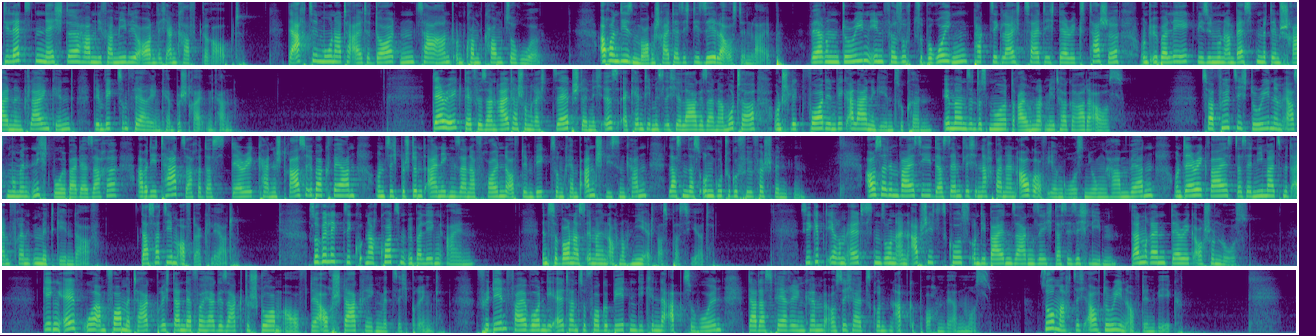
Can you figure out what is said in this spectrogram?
Die letzten Nächte haben die Familie ordentlich an Kraft geraubt. Der 18 Monate alte Dalton zahnt und kommt kaum zur Ruhe. Auch an diesem Morgen schreit er sich die Seele aus dem Leib. Während Doreen ihn versucht zu beruhigen, packt sie gleichzeitig Derricks Tasche und überlegt, wie sie nun am besten mit dem schreienden Kleinkind den Weg zum Feriencamp bestreiten kann. Derrick, der für sein Alter schon recht selbstständig ist, erkennt die missliche Lage seiner Mutter und schlägt vor, den Weg alleine gehen zu können. Immerhin sind es nur 300 Meter geradeaus. Zwar fühlt sich Doreen im ersten Moment nicht wohl bei der Sache, aber die Tatsache, dass Derek keine Straße überqueren und sich bestimmt einigen seiner Freunde auf dem Weg zum Camp anschließen kann, lassen das ungute Gefühl verschwinden. Außerdem weiß sie, dass sämtliche Nachbarn ein Auge auf ihren großen Jungen haben werden und Derek weiß, dass er niemals mit einem Fremden mitgehen darf. Das hat sie ihm oft erklärt. So willigt sie nach kurzem Überlegen ein. In Savona ist immerhin auch noch nie etwas passiert. Sie gibt ihrem ältesten Sohn einen Abschiedskuss und die beiden sagen sich, dass sie sich lieben. Dann rennt Derek auch schon los. Gegen 11 Uhr am Vormittag bricht dann der vorhergesagte Sturm auf, der auch Starkregen mit sich bringt. Für den Fall wurden die Eltern zuvor gebeten, die Kinder abzuholen, da das Feriencamp aus Sicherheitsgründen abgebrochen werden muss. So macht sich auch Doreen auf den Weg.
